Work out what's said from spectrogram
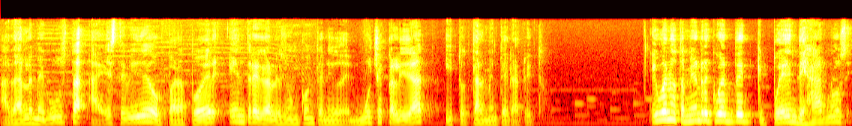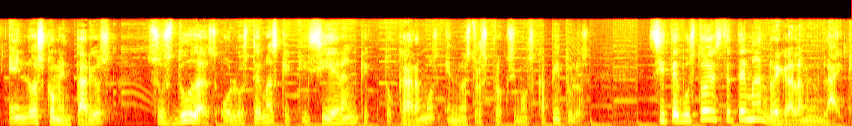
a darle me gusta a este video para poder entregarles un contenido de mucha calidad y totalmente gratuito. Y bueno, también recuerden que pueden dejarnos en los comentarios sus dudas o los temas que quisieran que tocáramos en nuestros próximos capítulos. Si te gustó este tema, regálame un like.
